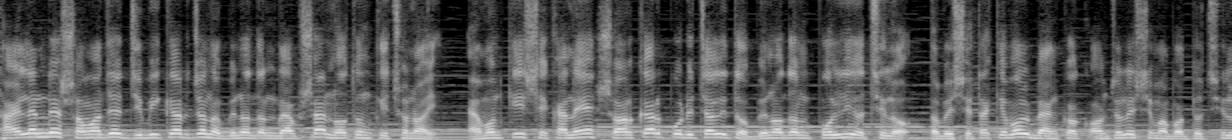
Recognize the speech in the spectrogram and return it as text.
থাইল্যান্ডের সমাজের জীবিকার জন্য বিনোদন ব্যবসা নতুন কিছু নয়। এমনকি সেখানে সরকার পরিচালিত বিনোদন পল্লীও ছিল, তবে সেটা কেবল ব্যাংকক অঞ্চলে সীমাবদ্ধ ছিল।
